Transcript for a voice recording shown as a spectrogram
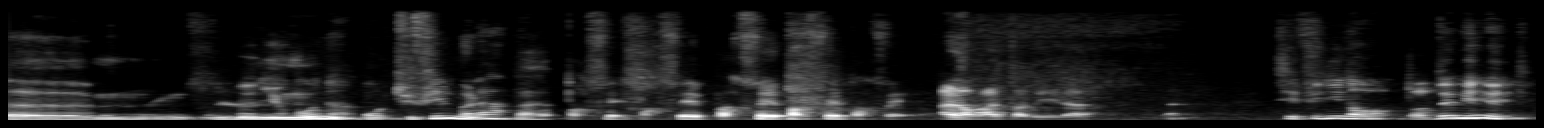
euh, le New Moon. Oh, tu filmes là? Bah, Parfait, parfait, parfait, parfait, parfait. Alors attendez, là, c'est fini dans, dans deux minutes.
